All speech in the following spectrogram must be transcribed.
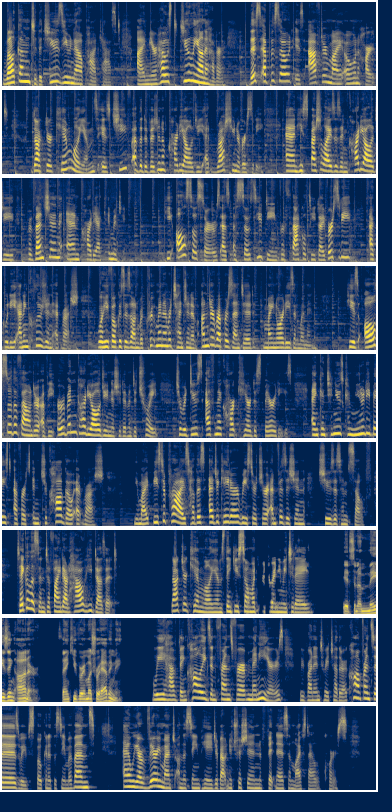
Welcome to the Choose You Now podcast. I'm your host, Julieanna Hever. This episode is after my own heart. Dr. Kim Williams is chief of the Division of Cardiology at Rush University, and he specializes in cardiology, prevention, and cardiac imaging. He also serves as Associate Dean for Faculty Diversity, Equity, and Inclusion at Rush, where he focuses on recruitment and retention of underrepresented minorities and women. He is also the founder of the Urban Cardiology Initiative in Detroit to reduce ethnic heart care disparities and continues community based efforts in Chicago at Rush. You might be surprised how this educator, researcher, and physician chooses himself. Take a listen to find out how he does it. Dr. Kim Williams, thank you so much for joining me today. It's an amazing honor. Thank you very much for having me. We have been colleagues and friends for many years. We've run into each other at conferences, we've spoken at the same events, and we are very much on the same page about nutrition, fitness, and lifestyle, of course.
